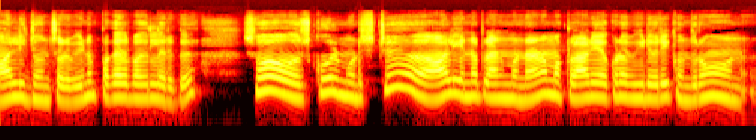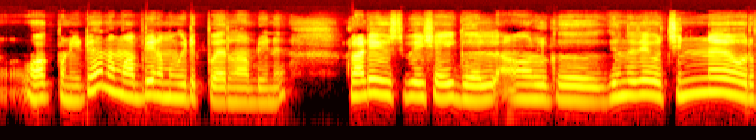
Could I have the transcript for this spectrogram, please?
ஆலி ஜோன்ஸோட வீடும் பக்கத்து பக்கத்தில் இருக்குது ஸோ ஸ்கூல் முடிச்சுட்டு ஆலி என்ன பிளான் பண்ணுறான்னா நம்ம கிளாடியா கூட வீடு வரைக்கும் வந்துடும் வாக் பண்ணிவிட்டு நம்ம அப்படியே நம்ம வீட்டுக்கு போயிடலாம் அப்படின்னு. Claudia use be shy girl அவளுக்கு இருந்ததே ஒரு சின்ன ஒரு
